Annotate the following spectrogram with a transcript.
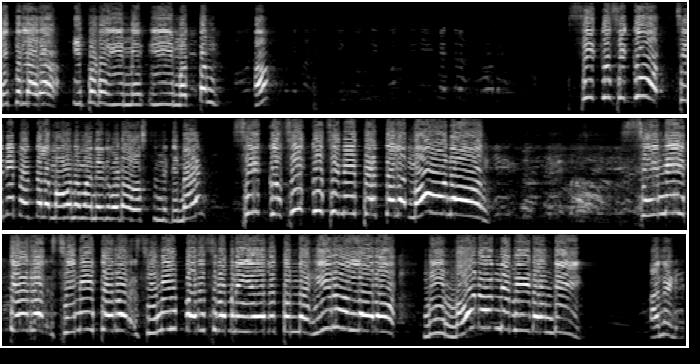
మిత్రులారా ఇప్పుడు ఈ ఈ మొత్తం సిగ్గు సిగ్గు చిని పెద్దల మౌనం అనేది కూడా వస్తుంది. డిమాండ్? సిగ్గు సిగ్గు చిని పెద్దల మౌనం! సినీ తెర సినీ తెర సినీ పరిశ్రమను ఏలుతున్న హీరోలారా మీ మౌనాన్ని వీడండి! అనండి.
